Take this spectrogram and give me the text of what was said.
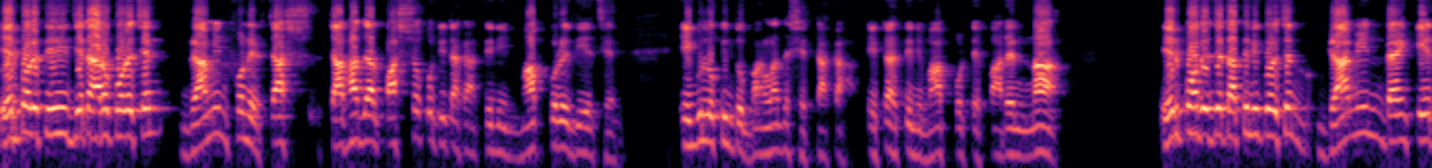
এরপরে তিনি যেটা আরও করেছেন, গ্রামীণ ফোনের চার চার হাজার পাঁচশো কোটি টাকা তিনি মাফ করে দিয়েছেন। এগুলো কিন্তু বাংলাদেশের টাকা, এটা তিনি মাফ করতে পারেন না। এরপরে যেটা তিনি করেছেন, গ্রামীণ ব্যাংকের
